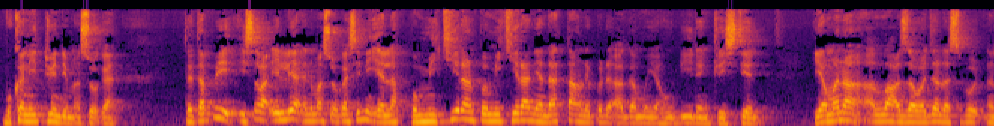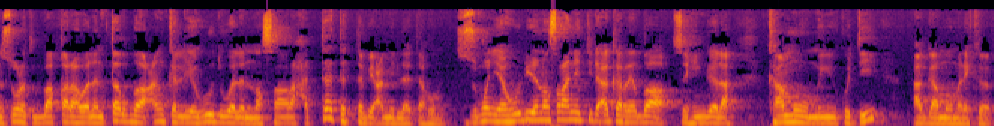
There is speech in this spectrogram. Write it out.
Bukan itu yang dimaksudkan. Tetapi Israeliat yang dimasukkan sini ialah pemikiran-pemikiran yang datang daripada agama Yahudi dan Kristian. Yang mana Allah Azza wa Jalla sebut dalam surah Al-Baqarah walan tarda 'anka al-yahud walan nasara hatta tattabi'a millatahum. Sesungguhnya Yahudi dan Nasrani tidak akan redha sehinggalah kamu mengikuti agama mereka.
